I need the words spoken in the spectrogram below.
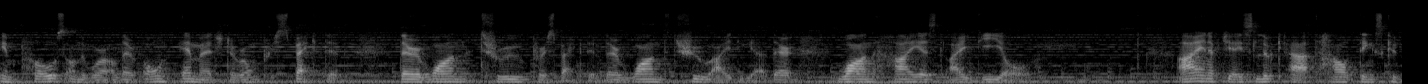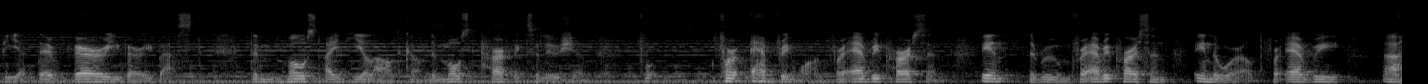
impose on the world their own image, their own perspective, their one true perspective, their one true idea, their one highest ideal. INFJs look at how things could be at their very, very best. The most ideal outcome, the most perfect solution for, for everyone, for every person in the room, for every person in the world, for every uh,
